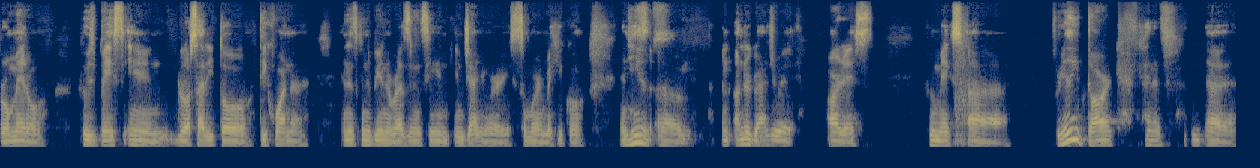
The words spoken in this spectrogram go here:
Romero, who's based in Rosarito, Tijuana, and is going to be in a residency in, in January somewhere in Mexico. And he's um, an undergraduate artist who makes uh, really dark, kind of uh,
